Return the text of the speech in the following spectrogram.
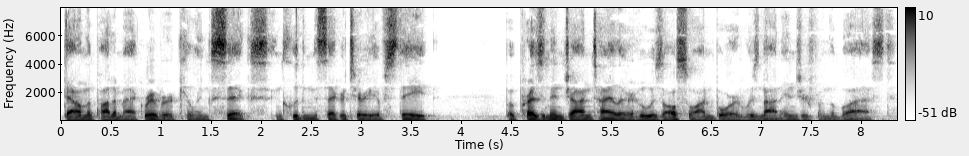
down the Potomac River, killing six, including the Secretary of State but President John Tyler, who was also on board, was not injured from the blast.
